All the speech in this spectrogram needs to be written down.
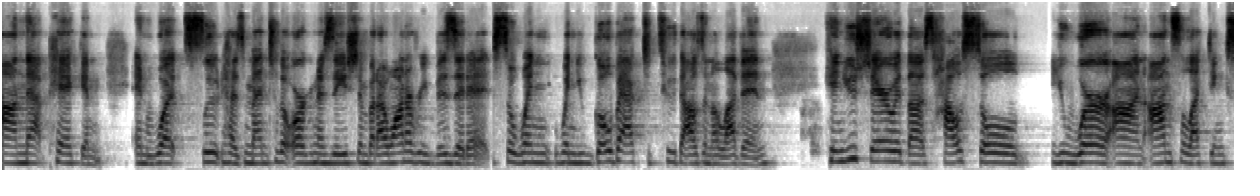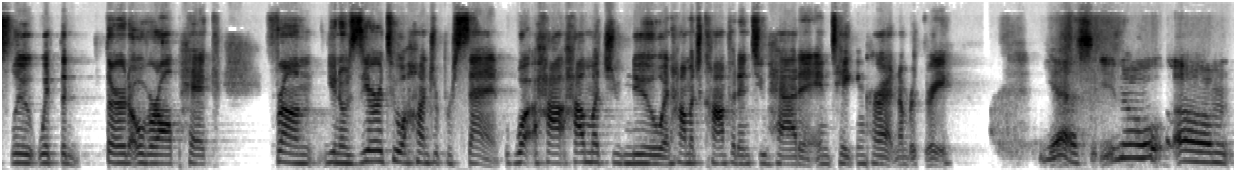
on that pick and and what Sloot has meant to the organization but I want to revisit it. So when when you go back to 2011 can you share with us how sold you were on on selecting Sloot with the third overall pick from you know zero to a hundred percent? What how how much you knew and how much confidence you had in, in taking her at number three? Yes, you know, um,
